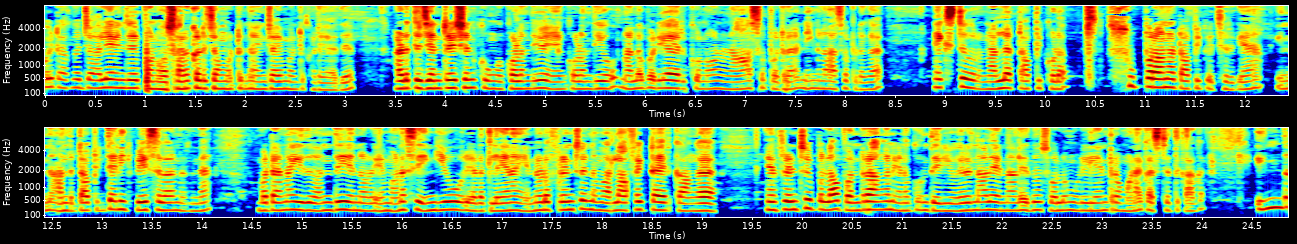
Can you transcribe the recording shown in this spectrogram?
போயிட்டு அங்கே ஜாலியாக என்ஜாய் பண்ணுவோம். சரக்கு அடித்தா மட்டும்தான் என்ஜாய்மெண்ட் கிடையாது. அடுத்த ஜென்ரேஷனுக்கு உங்கள் குழந்தையோ என் குழந்தையோ நல்லபடியாக இருக்கணும்னு நான் ஆசைப்பட்றேன். நீங்களும் ஆசைப்படுங்க. நெக்ஸ்ட்டு ஒரு நல்ல டாப்பிக்கோட சூப்பரான டாபிக் வச்சுருக்கேன். இந்த அந்த டாபிக் தான் இன்னைக்கு பேசலான்னு இருந்தேன். பட் ஆனால் இது வந்து என்னோட என் மனசு எங்கேயோ ஒரு இடத்துல ஏன்னா என்னோடய ஃப்ரெண்ட்ஸும் இந்த மாதிரிலாம் அஃபெக்ட் ஆகிருக்காங்க என் ஃப்ரெண்ட்ஸும் இப்படிலாம் பண்ணுறாங்கன்னு எனக்கும் தெரியும். இருந்தாலும் என்னால் எதுவும் சொல்ல முடியலன்ற மன கஷ்டத்துக்காக இந்த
